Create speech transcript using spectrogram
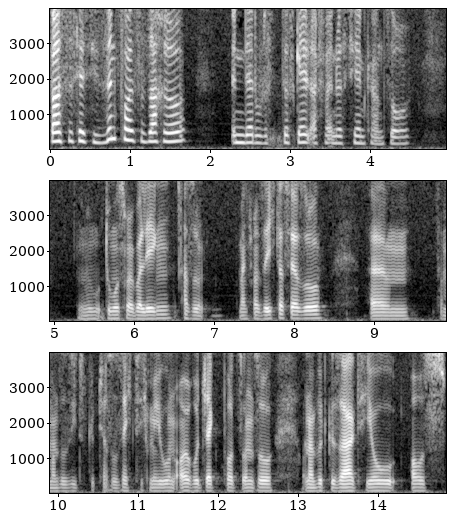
Was ist jetzt die sinnvollste Sache, in der du das, das Geld einfach investieren kannst? So. Du, du musst mal überlegen, also manchmal sehe ich das ja so, ähm, wenn man so sieht, es gibt ja so 60 Millionen Euro Jackpots und so, und dann wird gesagt, yo, aus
